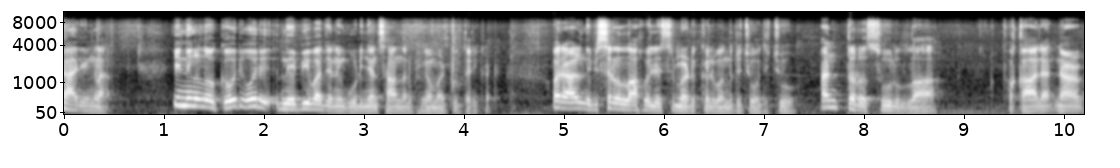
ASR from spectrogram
കാര്യങ്ങളാണ്. ഇനി നിങ്ങൾ നോക്കുക ഒരു ഒരു നബി വചനം കൂടി ഞാൻ സാന്ദർഭികമായിട്ട് ഉദ്ധരിക്കട്ടെ. ഒരാൾ നബി സല്ലല്ലാഹു അലൈഹി വസല്ലം അടുക്കൽ വന്നിട്ട് ചോദിച്ചു അൻത റസൂലുല്ലാ ഫക്കാല ഞാൻ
